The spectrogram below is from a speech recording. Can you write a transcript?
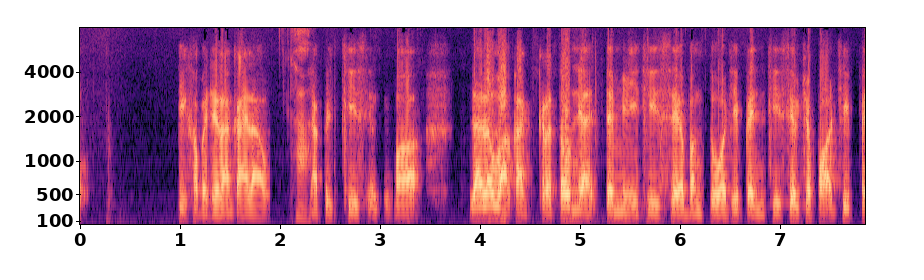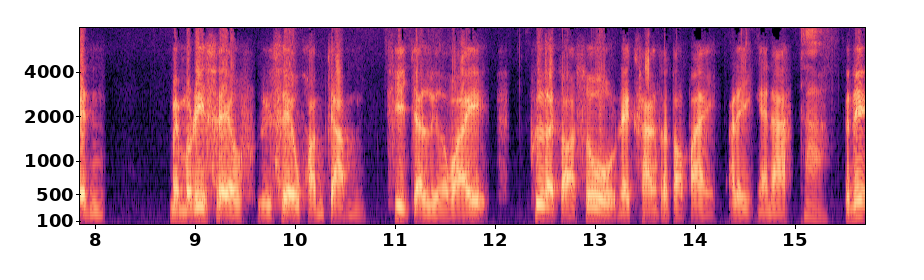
คที่เข้าไปในร่างกายเราค่ะนะเป็น T เซลล์เฉพาะ และระหว่างการกระตุ้นเนี่ยจะมี T เซลล์บางตัวที่เป็น T เซลล์เฉพาะที่เป็น memory cell หรือเซลล์ความจำที่จะเหลือไว้เพื่อต่อสู้ในครั้งต่อๆไปอะไรอย่างเงี้ยนะค่ะทีนี้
